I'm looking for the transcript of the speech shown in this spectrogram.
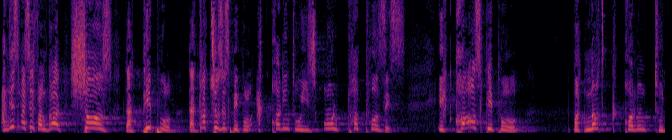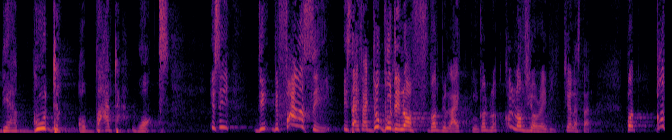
And this message from God shows that people, that God chooses people according to his own purposes. He calls people, but not according to their good or bad works. You see, the, the fallacy is that if I do good enough, God will like me. God, God loves you already. Do you understand? But God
